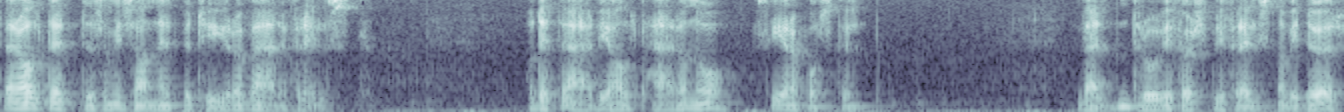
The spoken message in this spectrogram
Det er alt dette som i sannhet betyr å være frelst. Og dette er vi alt her og nå, sier apostelen. Verden tror vi først blir frelst når vi dør,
